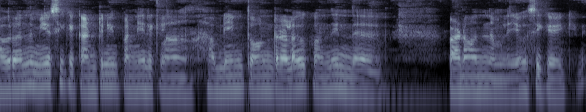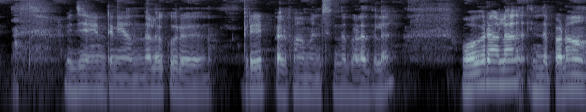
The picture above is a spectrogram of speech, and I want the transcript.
அவர் வந்து மியூசிக்கை கண்டினியூ பண்ணியிருக்கலாம் அப்படின்னு தோன்ற அளவுக்கு வந்து இந்த படம் வந்து நம்மளை யோசிக்க வைக்குது. விஜய் ஆண்டனி அந்தளவுக்கு ஒரு கிரேட் பெர்ஃபார்மன்ஸ் இந்த படத்தில். ஓவராலாக இந்த படம்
